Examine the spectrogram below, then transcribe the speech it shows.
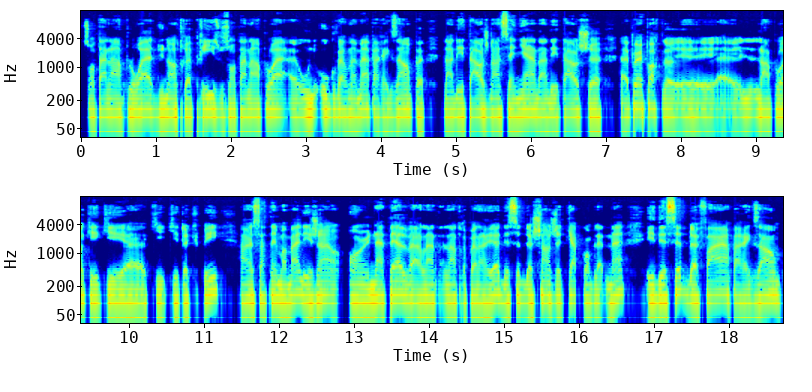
sont à l'emploi d'une entreprise ou sont à l'emploi euh, au, gouvernement, par exemple, dans des tâches d'enseignant, dans des tâches, euh, euh, peu importe l'emploi qui, qui, est occupé, à un certain moment, les gens ont un appel vers l'entrepreneuriat, décident de changer de cap complètement et décident de faire, par exemple,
